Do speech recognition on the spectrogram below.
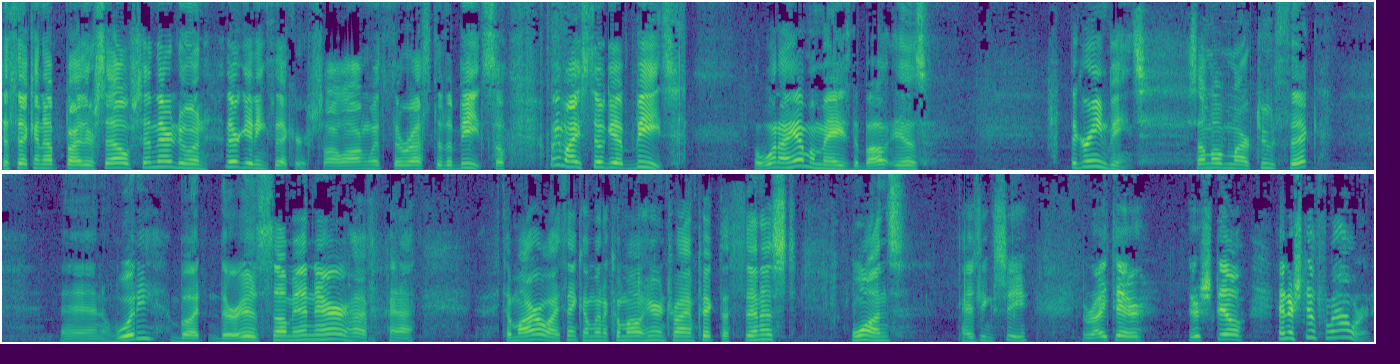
to thicken up by themselves and they're doing they're getting thicker so along with the rest of the beets. So we might still get beets but what I am amazed about is the green beans. Some of them are too thick and woody but there is some in there. Uh, tomorrow I think I'm going to come out here and try and pick the thinnest ones. As you can see right there they're still and they're still flowering.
